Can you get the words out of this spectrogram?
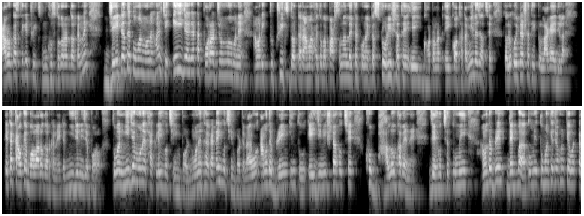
কারোর কাছ থেকে ট্রিক্স মুখস্থ করার দরকার নেই। যেটাতে তোমার মনে হয় যে এই জায়গাটা পড়ার জন্য মানে আমার একটু ট্রিক্স দরকার। আমার হয়তো বা পার্সোনাল লাইফের কোনো একটা স্টোরির সাথে এই ঘটনা এই কথাটা মিলে যাচ্ছে, তাহলে ওইটার সাথে একটু লাগাই দিলা। এটা কাউকে বলারও দরকার নেই এটা নিজে নিজে পড়ো। তোমার নিজে মনে থাকলেই হচ্ছে ইম্পর্টেন্ট মনে থাকাটাই হচ্ছে ইম্পর্টেন্ট এবং আমাদের ব্রেন কিন্তু এই জিনিসটা হচ্ছে খুব ভালোভাবে নেয় যে হচ্ছে তুমি, আমাদের ব্রেন দেখবা তুমি, তোমাকে যখন কেউ একটা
